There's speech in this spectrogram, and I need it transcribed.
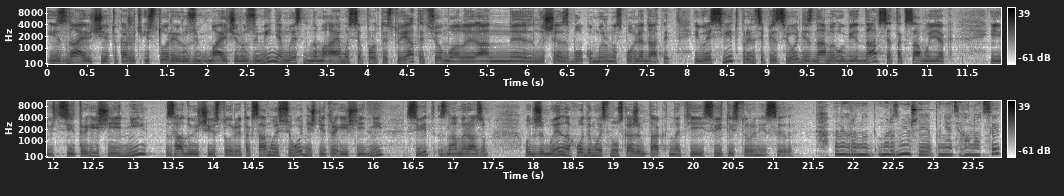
і знаючи, як то кажуть, історію, розум- маючи розуміння, ми намагаємося протистояти цьому, але а не лише з боку мирно споглядати. І весь світ, в принципі, сьогодні з нами об'єднався, так само як і в ці трагічні дні, згадуючи історію, так само і сьогоднішні трагічні дні світ з нами разом. Отже, ми знаходимося, ну скажімо так, на тій світлій стороні сили. Пане Ігоре, ну ми розуміємо, що є поняття геноцид,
